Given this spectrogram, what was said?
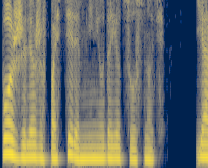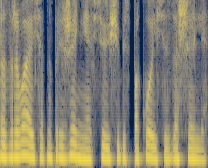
Позже, лежа в постели, мне не удается уснуть. Я разрываюсь от напряжения, все еще беспокоюсь из-за Шелли.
